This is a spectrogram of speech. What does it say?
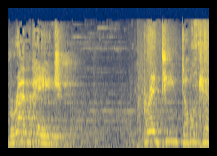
Rampage. Red team double kill.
